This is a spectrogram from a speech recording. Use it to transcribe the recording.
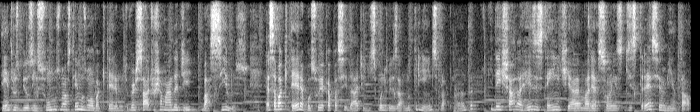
Dentre os bioinsumos, nós temos uma bactéria muito versátil chamada de bacilos. Essa bactéria possui a capacidade de disponibilizar nutrientes para a planta e deixá-la resistente a variações de estresse ambiental.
